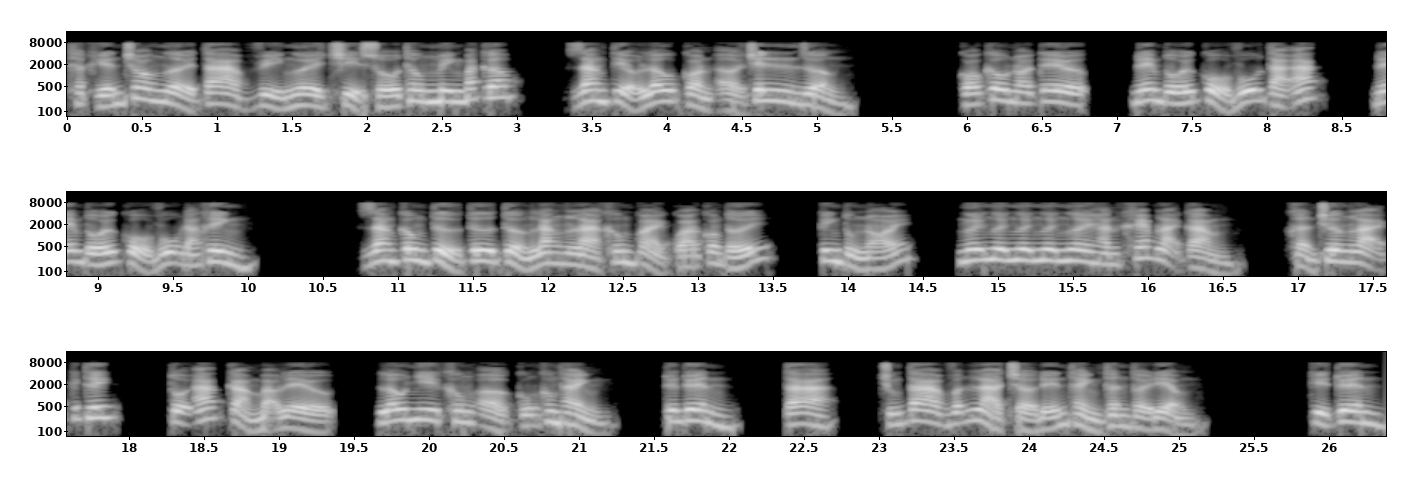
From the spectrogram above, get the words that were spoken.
thật khiến cho người ta vì người chỉ số thông minh bắt gốc, Giang Tiểu Lâu còn ở trên giường. Có câu nói kêu, đêm tối cổ vũ tà ác, đêm tối cổ vũ đáng khinh. Giang công tử tư tưởng lăng là không phải quá con tới, kinh tùng nói, ngươi ngươi ngươi ngươi ngươi hắn khép lại cảm, khẩn trương lại kích thích, tội ác cảm bạo lều, lâu nhi không ở cũng không thành, tuyên tuyên, ta, chúng ta vẫn là chờ đến thành thân thời điểm. Kỳ tuyên,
